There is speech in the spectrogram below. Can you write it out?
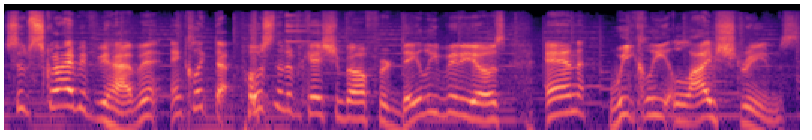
subscribe if you haven't, and click that post notification bell for daily videos and weekly live streams.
